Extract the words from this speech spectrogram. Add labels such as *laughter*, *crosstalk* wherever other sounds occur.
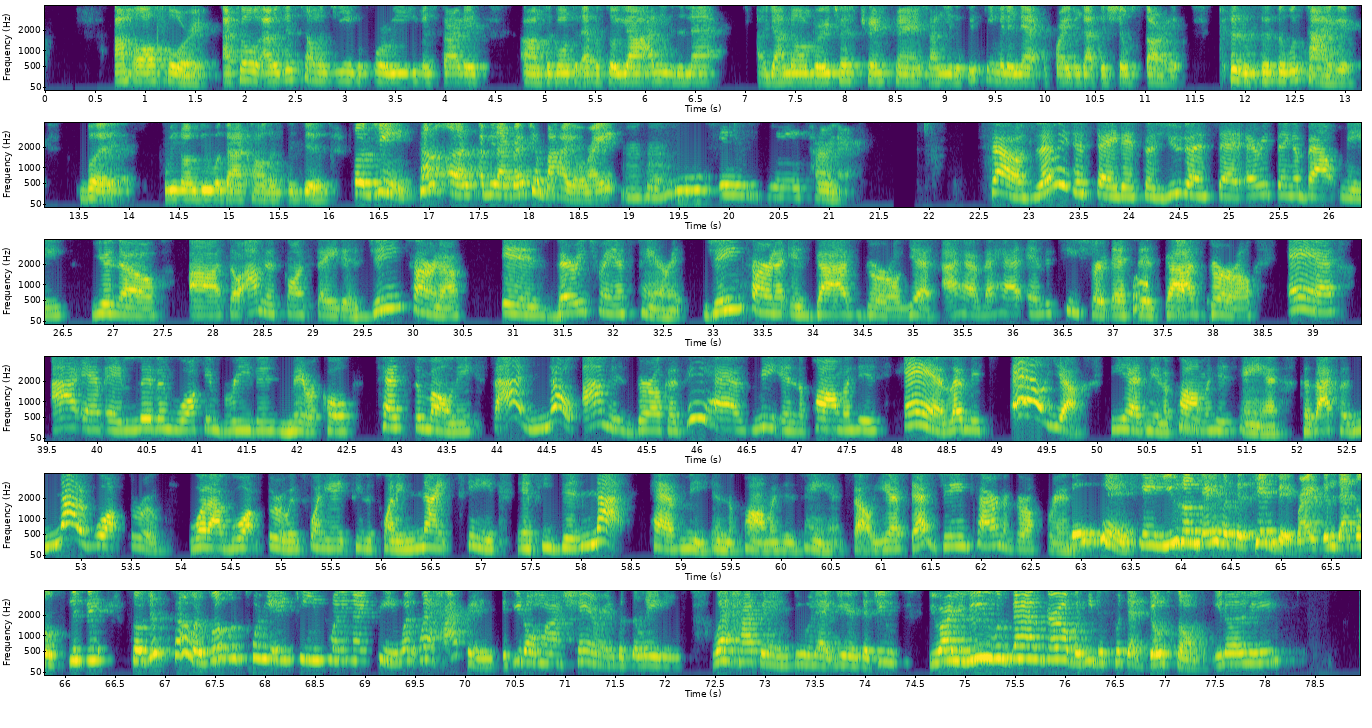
I'm all for it. I told I was just telling Jean before we even started um, to go into the episode, y'all. I needed a nap. Uh, y'all know I'm very tra- transparent. So I needed a 15 minute nap before I even got the show started because the sister was tired. But we're gonna do what God called us to do. So, Jean, tell us. I mean, I read your bio, right? Mm-hmm. Who is Jean Turner? So let me just say this because you done said everything about me, you know. Uh, so I'm just gonna say this. Jean Turner is very transparent. Jean Turner is God's girl. Yes, I have the hat and the t-shirt that says God's girl. And I am a living, walking, breathing miracle testimony. So I know I'm his girl because he has me in the palm of his hand. Let me tell you, he has me in the palm of his hand because I could not have walked through what I've walked through in 2018 to 2019 if he did not have me in the palm of his hand. So yes, that's Jean Turner, girlfriend. Listen, see, you done gave us a tidbit, right? Then that little snippet. So just tell us what was 2018, 2019? What what happened, if you don't mind sharing with the ladies, what happened during that years that you you already knew you was God's girl, but he just put that dose on it. You know what I mean?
